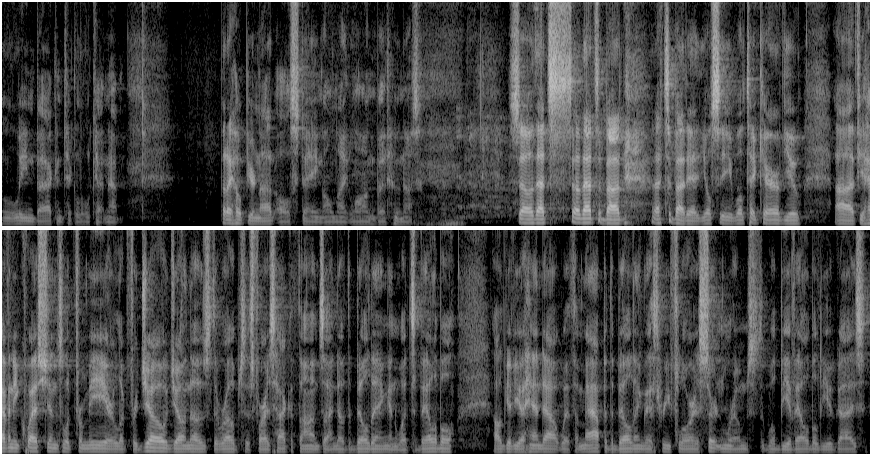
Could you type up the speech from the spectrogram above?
lean back and take a little cat nap. But I hope you're not all staying all night long, but who knows. so that's, so that's, about, that's about it. You'll see. We'll take care of you. Uh, if you have any questions, look for me or look for Joe. Joe knows the ropes as far as hackathons. I know the building and what's available. I'll give you a handout with a map of the building. the three floors. Certain rooms will be available to you guys.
